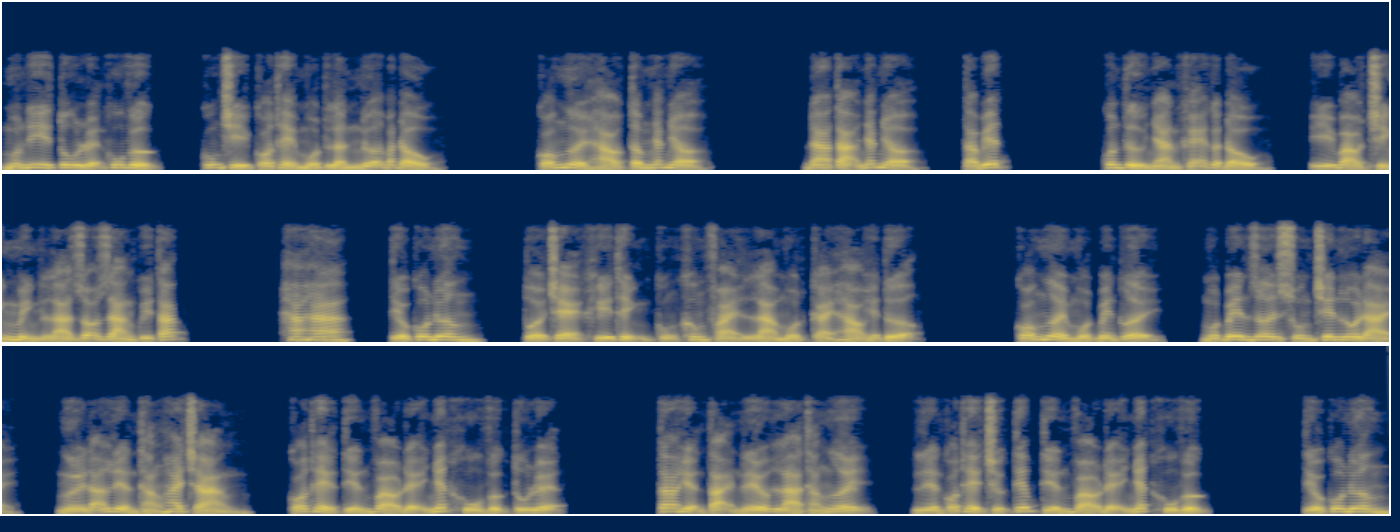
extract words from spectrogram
muốn đi tu luyện khu vực, cũng chỉ có thể một lần nữa bắt đầu. Có người hảo tâm nhắc nhở. Đa tạ nhắc nhở, ta biết. Quân tử nhàn khẽ gật đầu, ý bảo chính mình là rõ ràng quy tắc. Ha ha, tiểu cô nương, tuổi trẻ khí thịnh cũng không phải là một cái hảo hiện tượng. Có người một bên cười, một bên rơi xuống trên lôi đài, ngươi đã liền thắng hai chàng, có thể tiến vào đệ nhất khu vực tu luyện. Ta hiện tại nếu là thắng ngươi, liền có thể trực tiếp tiến vào đệ nhất khu vực. Tiểu cô nương,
